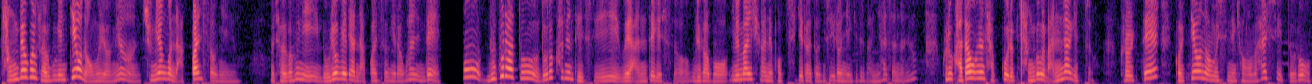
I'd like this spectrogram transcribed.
장벽을 결국엔 뛰어넘으려면 중요한 건 낙관성이에요. 저희가 흔히 노력에 대한 낙관성이라고 하는데, 어, 누구라도 노력하면 되지. 왜 안 되겠어? 우리가 뭐, 일만 시간의 법칙이라든지 이런 얘기들 많이 하잖아요. 그리고 가다 보면 자꾸 이렇게 장벽을 만나겠죠. 그럴 때 그걸 뛰어넘을 수 있는 경험을 할 수 있도록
